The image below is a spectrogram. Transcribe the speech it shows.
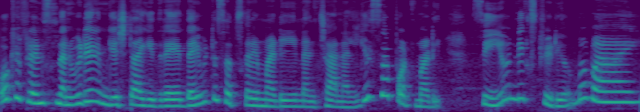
ಓಕೆ ಫ್ರೆಂಡ್ಸ್ ನನ್ನ ವಿಡಿಯೋ ನಿಮ್ಗೆ ಇಷ್ಟ ಆಗಿದ್ದರೆ ದಯವಿಟ್ಟು ಸಬ್ಸ್ಕ್ರೈಬ್ ಮಾಡಿ ನನ್ನ ಚಾನಲ್ಗೆ ಸಪೋರ್ಟ್ ಮಾಡಿ. See you next video bye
